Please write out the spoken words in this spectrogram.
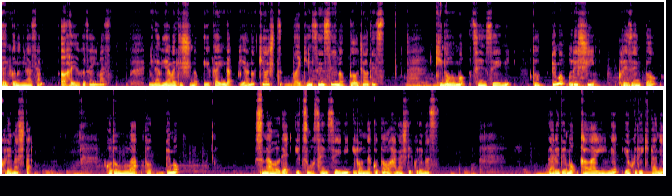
良い子の皆さんおはようございます。南山寺市の愉快なピアノ教室バイキン先生の登場です。昨日も先生にとっても嬉しいプレゼントをくれました。子供はとっても素直でいつも先生にいろんなことを話してくれます。誰でも可愛いねよくできたね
